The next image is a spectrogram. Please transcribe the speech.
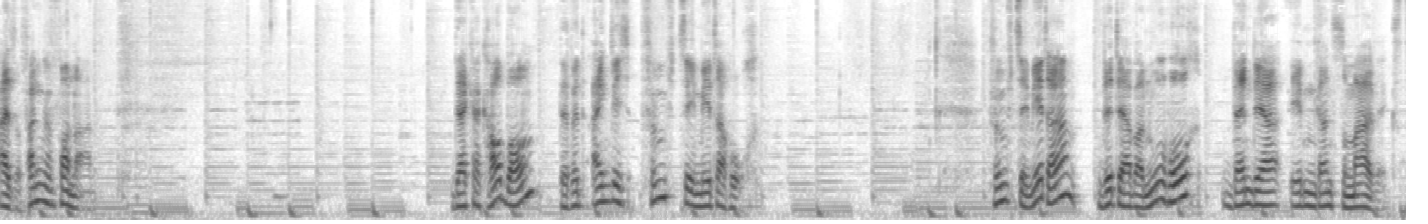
Also fangen wir vorne an. Der Kakaobaum, der wird eigentlich 15 Meter hoch. 15 Meter wird er aber nur hoch, wenn der eben ganz normal wächst.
